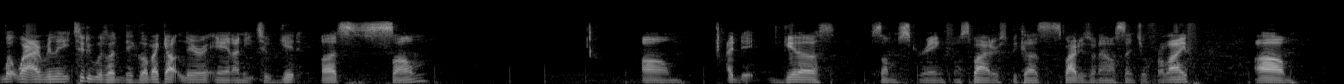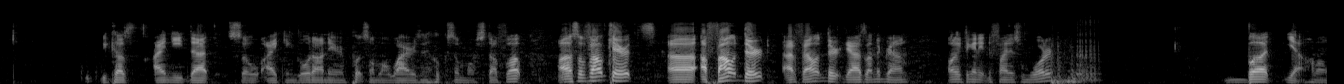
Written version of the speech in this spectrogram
but what I really need to do is I need to go back out there and I need to get us some um I did get us some string from spiders because spiders are now essential for life. Um because I need that so I can go down there and put some more wires and hook some more stuff up. I also found carrots. Uh, I found dirt. I found dirt, guys, on the ground. Only thing I need to find is water. But, yeah, hold on.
